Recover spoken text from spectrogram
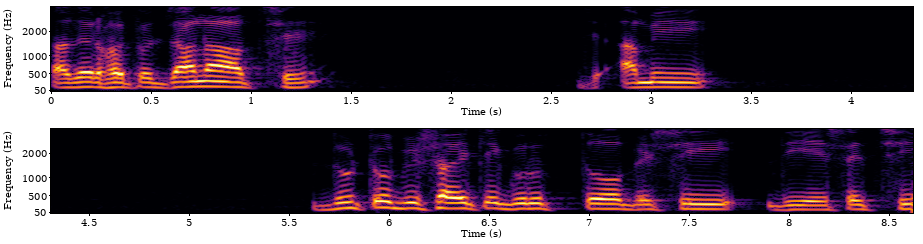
তাদের হয়তো জানা আছে যে আমি দুটো বিষয়কে গুরুত্ব বেশি দিয়ে এসেছি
